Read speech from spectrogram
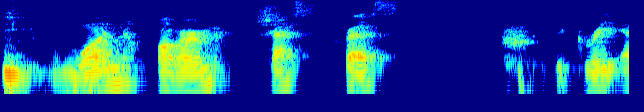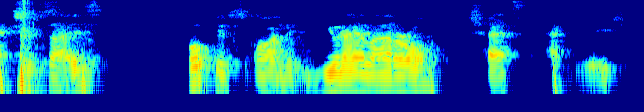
The one arm chest press is a great exercise. Focus on unilateral chest activation.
